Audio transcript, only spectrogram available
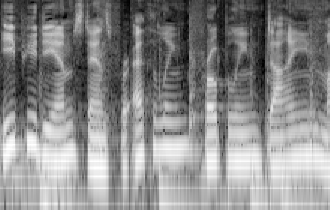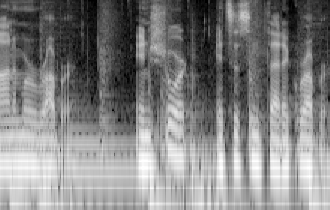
EPDM stands for ethylene propylene diene monomer rubber. In short, it's a synthetic rubber.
